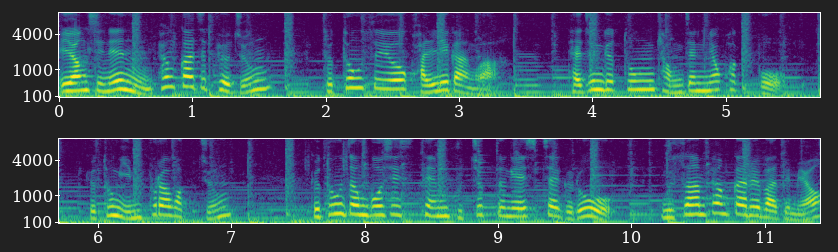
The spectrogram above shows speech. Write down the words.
의왕시는 평가지표 중 교통수요 관리 강화, 대중교통 경쟁력 확보, 교통 인프라 확충, 교통정보 시스템 구축 등의 시책으로 우수한 평가를 받으며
